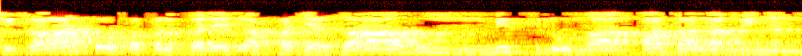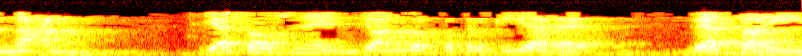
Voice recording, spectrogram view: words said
شکار کو قتل کرے گا فجزاء مثل ما قتل من النعم۔ جیسا اس نے جانور قتل کیا ہے، ویسا ہی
